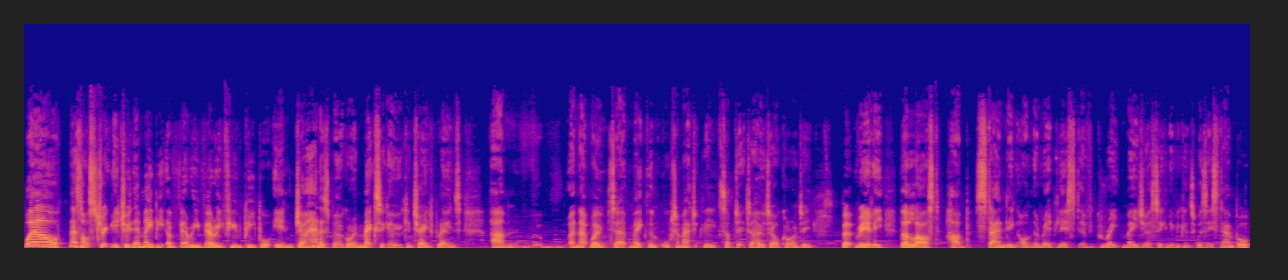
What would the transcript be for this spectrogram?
Well, that's not strictly true. There may be a very, very few people in Johannesburg or in Mexico who can change planes, um, and that won't uh, make them automatically subject to hotel quarantine. But really, the last hub standing on the red list of great major significance was Istanbul,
